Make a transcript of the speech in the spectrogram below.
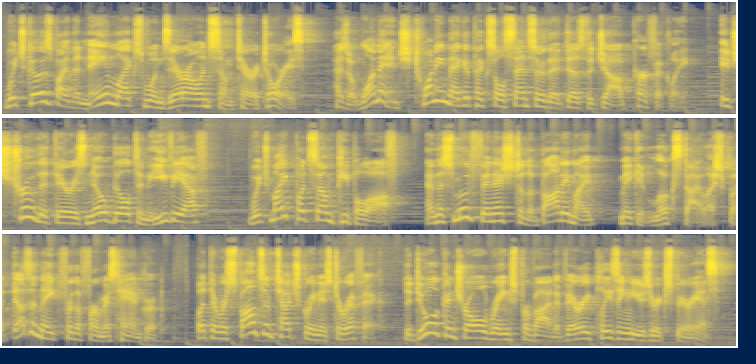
which goes by the name LX10 in some territories, has a 1-inch 20 megapixel sensor that does the job perfectly. It's true that there is no built-in EVF, which might put some people off, and the smooth finish to the body might make it look stylish, but doesn't make for the firmest hand grip. But the responsive touchscreen is terrific. The dual control rings provide a very pleasing user experience,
